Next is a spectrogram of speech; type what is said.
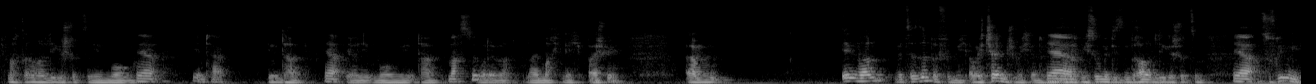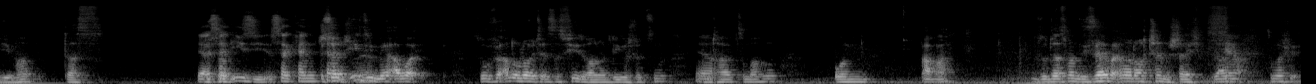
ich mache 300 Liegestützen jeden Morgen. Ja, jeden Tag. Jeden Tag. Ja. Ja, jeden Morgen, jeden Tag. Machst du? Whatever. Nein, mach ich nicht. Beispiel. Ähm, irgendwann wird es ja simpel für mich. Aber ich challenge mich dann, ja. weil ich mich so mit diesen 300 Liegestützen ja. zufrieden gegeben habe, dass. Ja, ist halt, halt easy. Ist halt kein Challenge. Ist halt easy mehr. mehr, aber so für andere Leute ist es viel, 300 Liegestützen ja. am Tag zu machen. Und. Baba. So dass man sich selber immer noch challenge. Ich sag, ja. zum Beispiel.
